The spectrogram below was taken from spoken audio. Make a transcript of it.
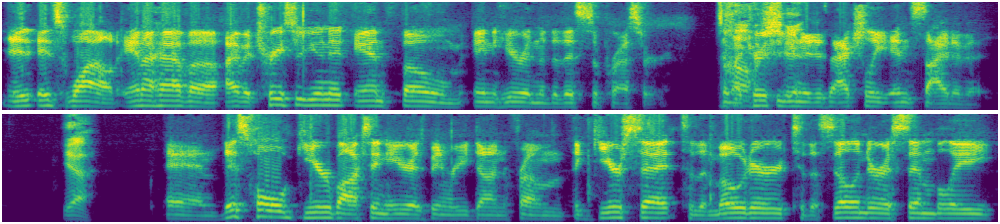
It, it's wild, and I have a I have a tracer unit and foam in here in the this suppressor. So my Oh, tracer shit. unit is actually inside of it, Yeah, and this whole gearbox in here has been redone from the gear set to the motor to the cylinder assembly.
